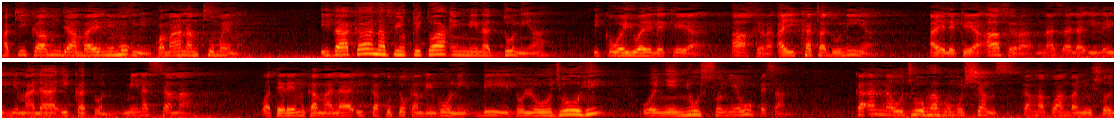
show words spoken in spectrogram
hakika mja ambaye ni mu'min kwa maana mtu mwema. Idha kana fi inqita'in min ad-dunya ikiwa yuelekea akhira aikata dunia aelekea akhira nazala ilayhi malaikatun minas sama wateremka malaika kutoka mbinguni bidhul wujuhi wenye nyuso nyeupe sana kaanna wujuhahum shams kama kwamba nyuso,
